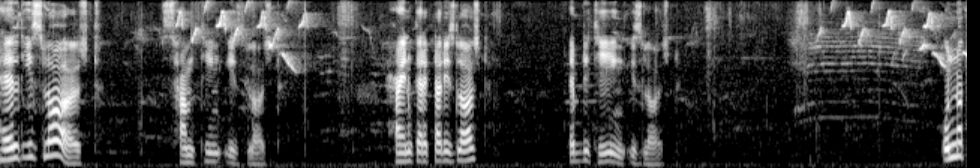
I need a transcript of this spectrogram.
health is lost something is lost when character is lost. Everything is lost. উন্নত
